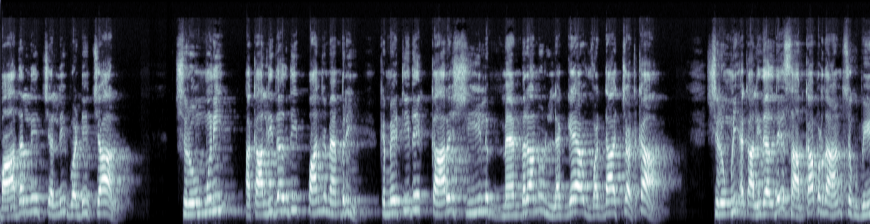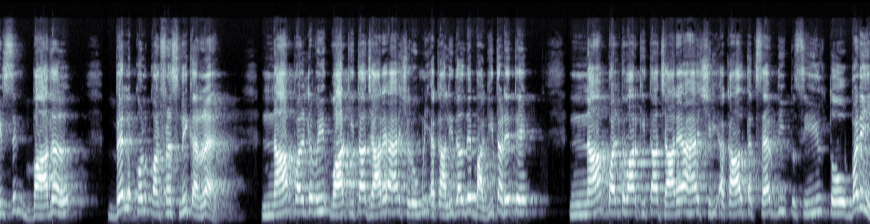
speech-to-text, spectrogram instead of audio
ਬਾਦਲ ਨੇ ਚੱਲੀ ਵੱਡੀ ਚਾਲ। ਸ਼੍ਰੋਮਣੀ ਅਕਾਲੀ ਦਲ ਦੀ ਪੰਜ ਮੈਂਬਰੀ ਕਮੇਟੀ ਦੇ ਕਾਰਜਸ਼ੀਲ ਮੈਂਬਰਾਂ ਨੂੰ ਲੱਗਿਆ ਵੱਡਾ ਝਟਕਾ। ਸ਼੍ਰੋਮਣੀ ਅਕਾਲੀ ਦਲ ਦੇ ਸਾਬਕਾ ਪ੍ਰਧਾਨ ਸੁਖਬੀਰ ਸਿੰਘ ਬਾਦਲ ਬਿਲਕੁਲ ਕਾਨਫਰੰਸ ਨਹੀਂ ਕਰ ਰਿਹਾ। ਹੈ ਨਾ ਪਲਟਵੀ ਵਾਰ ਕੀਤਾ ਜਾ ਰਿਹਾ ਹੈ। ਸ਼੍ਰੋਮਣੀ ਅਕਾਲੀ ਦਲ ਦੇ ਬਾਗੀ ਧੜੇ ਤੇ ਨਾ ਪਲਟਵਾਰ ਕੀਤਾ ਜਾ ਰਿਹਾ ਹੈ। ਸ੍ਰੀ ਅਕਾਲ ਤਖਤ ਸਾਹਿਬ ਦੀ ਤਹਿਸੀਲ ਤੋਂ ਬਣੀ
